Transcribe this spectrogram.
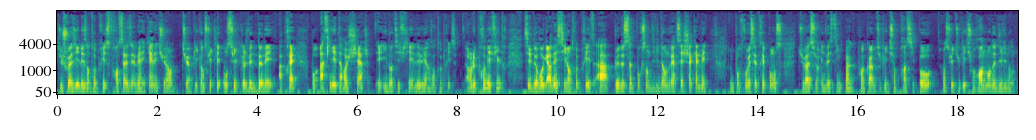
Tu choisis les entreprises françaises et américaines et tu, tu, appliques ensuite les 11 filtres que je vais te donner après pour affiner ta recherche et identifier les meilleures entreprises. Alors le premier filtre, c'est de regarder si l'entreprise a plus de 5% de dividendes versés chaque année. Donc pour trouver cette réponse, tu vas sur investing.com, tu cliques sur principaux, ensuite tu cliques sur rendement de dividendes.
